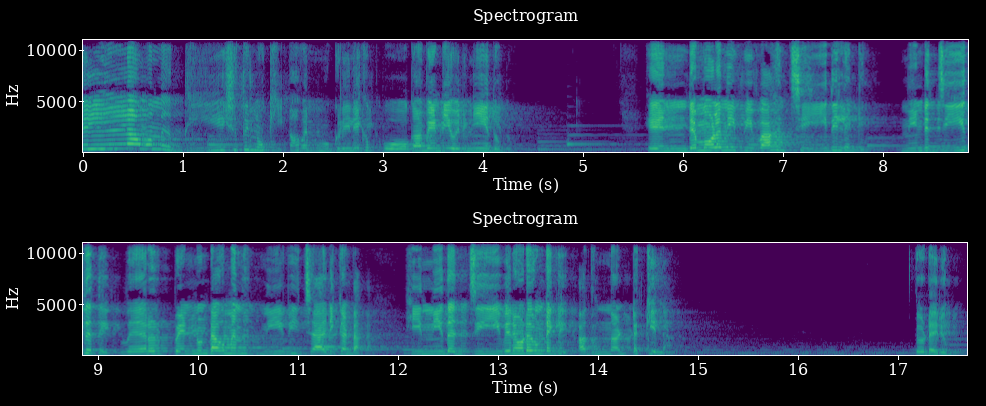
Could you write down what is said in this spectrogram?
എല്ലാം ഒന്ന് ദേഷ്യത്തിൽ നോക്കി അവൻ മുകളിലേക്ക് പോകാൻ വേണ്ടി ഒരുങ്ങിയതും. എന്റെ മോളെ നീ വിവാഹം ചെയ്തില്ലെങ്കിൽ നിന്റെ ജീവിതത്തിൽ വേറൊരു പെണ്ണുണ്ടാകുമെന്ന് നീ വിചാരിക്കണ്ട. ഈ നീത ജീവനോടെ ഉണ്ടെങ്കിൽ അത് നടക്കില്ല. തുടരും.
